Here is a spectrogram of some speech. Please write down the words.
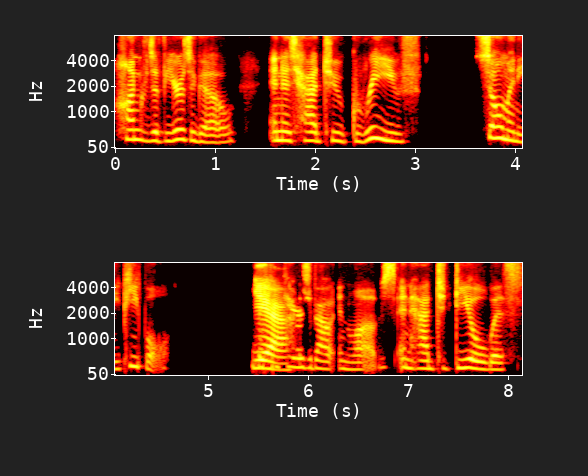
hundreds of years ago and has had to grieve so many people that he Yeah. cares about and loves and had to deal with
